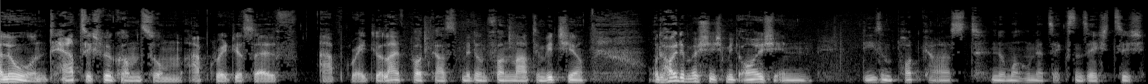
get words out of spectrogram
Hallo und herzlich willkommen zum Upgrade Yourself, Upgrade Your Life Podcast mit und von Martin Witsch hier. Und heute möchte ich mit euch in diesem Podcast Nummer 166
